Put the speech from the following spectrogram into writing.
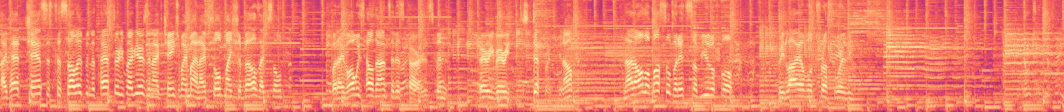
I've had chances to sell it in the past 35 years, and I've changed my mind. I've sold my Chevelles. I've sold, but I've always held on to this car. It's been very, very, different, you know. Not all the muscle, but it's a beautiful, reliable, trustworthy. Don't change a thing.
